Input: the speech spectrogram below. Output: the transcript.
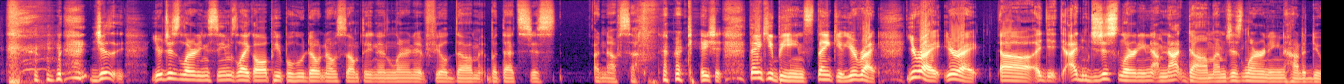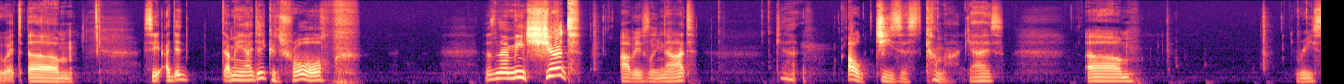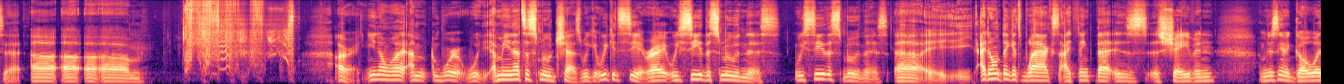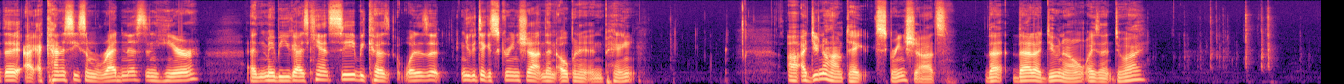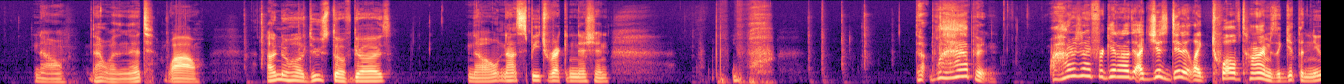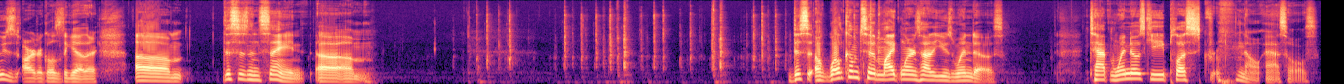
just you're just learning. Seems like all people who don't know something and learn it feel dumb, but that's just enough self. Thank you, Beans. Thank you. You're right. You're right. You're right. Uh, I'm just learning. I'm not dumb. I'm just learning how to do it. Um, see, I did. I mean, I did control. Doesn't that mean shit? Obviously not. God. Oh Jesus! Come on, guys. Um. Reset. Uh. Uh. Uh. Um. All right, you know what? I'm we're we, I mean that's a smooth chest. We we could see it, right? We see the smoothness. We see the smoothness. Uh, I don't think it's wax. I think that is, is shaven. I'm just gonna go with it. I, I kind of see some redness in here, and maybe you guys can't see because what is it? You could take a screenshot and then open it in Paint. Uh, I do know how to take screenshots. That that I do know. Wait a minute, do I? No. That wasn't it. Wow. I know how to do stuff, guys. No, not speech recognition. That, what happened? How did I forget how to, I just did it like 12 times to get the news articles together. Um, this is insane. Um, this uh, welcome to Mike learns how to use Windows. Tap Windows key plus. no, assholes.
